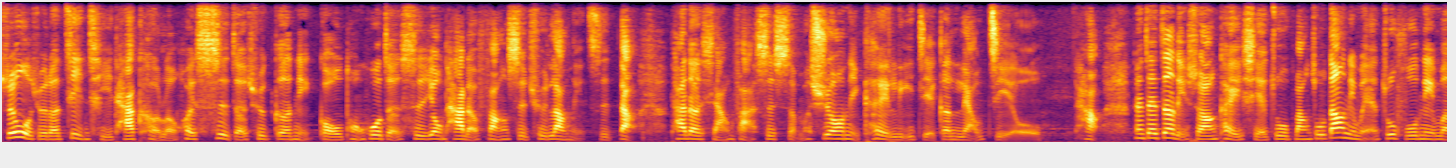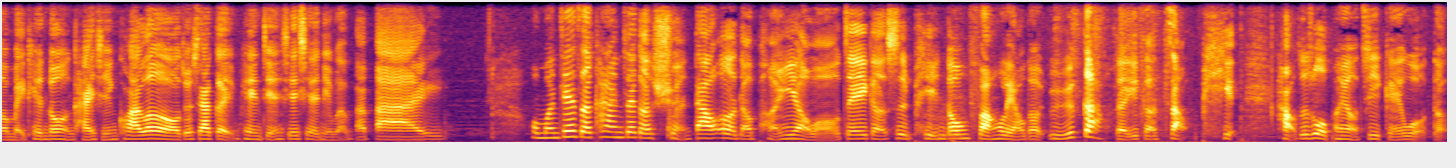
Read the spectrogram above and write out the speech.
所以我觉得近期他可能会试着去跟你沟通，或者是用他的方式去让你知道他的想法是什么，希望你可以理解跟了解哦。好，那在这里希望可以协助帮助到你们，也祝福你们每天都很开心快乐哦。就下个影片见，谢谢你们，拜拜。我们接着看这个选到二的朋友哦，这个是屏东枋寮的渔港的一个照片。好，这是我朋友寄给我的，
